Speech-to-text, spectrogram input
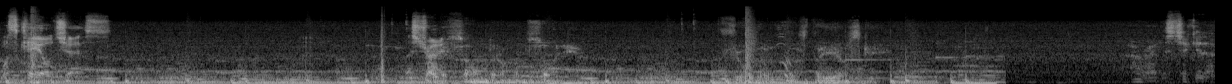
What's KO chess? Let's try it. Alexander Manzoni. Fyodor Dostoevsky. Alright, let's check it out.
